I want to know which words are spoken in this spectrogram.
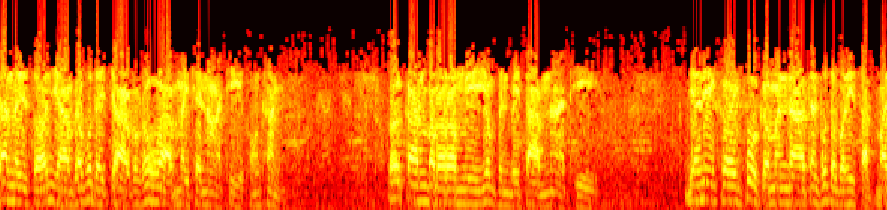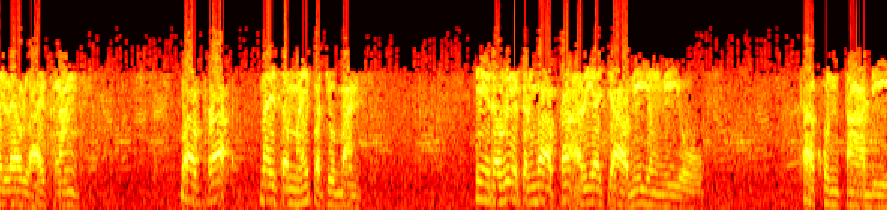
ท่านไม่สอนอย่างพระพุทธเจ้าก็เพราะว่าไม่ใช่หน้าที่ของท่านเพราะการบารมีย่อมเป็นไปตามหน้าที่อย่างนี้เคยพูดกับบรรดาท่านพุทธบริษัทไปแล้วหลายครั้ง ว่าพระในสมัยปัจจุบัน ที่เราเรียกกันว่าพระอริยเจ้านี้ยังมีอยู่ ถ้าคนตาดี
